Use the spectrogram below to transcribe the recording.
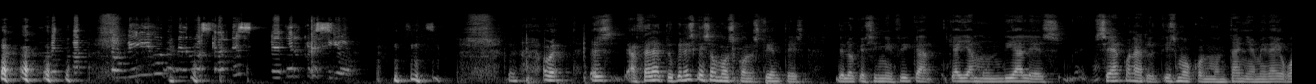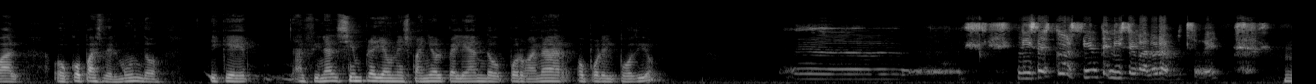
5. Lo mínimo que tenemos que hacer es meter presión. Hombre, es, Azara, ¿tú crees que somos conscientes de lo que significa que haya mundiales, sea con atletismo o con montaña, me da igual, o copas del mundo, y que al final siempre haya un español peleando por ganar o por el podio? Mm, consciente ni se valora mucho, ¿eh? Hmm.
